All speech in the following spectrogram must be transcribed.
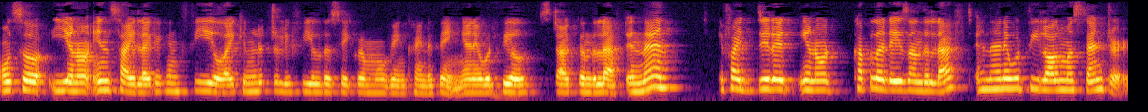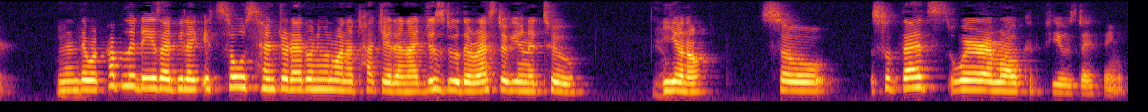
also, you know, inside, like I can feel, I can literally feel the sacrum moving kind of thing, and it would feel mm-hmm. stuck on the left. And then if I did it, you know, a couple of days on the left, and then it would feel almost centered. And then there were a couple of days I'd be like, it's so centered, I don't even want to touch it, and I just do the rest of unit two, Yeah. you know. So, so that's where I'm all confused, I think.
